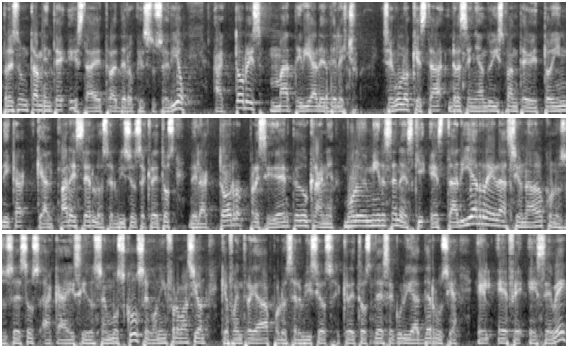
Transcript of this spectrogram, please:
presuntamente está detrás de lo que sucedió, actores materiales del hecho Según lo que está reseñando Hispan TV, todo indica que al parecer los servicios secretos del actor presidente de Ucrania, Volodymyr Zelensky, estaría relacionado con los sucesos acaecidos en Moscú, según información que fue entregada por los servicios secretos de seguridad de Rusia, el FSB,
